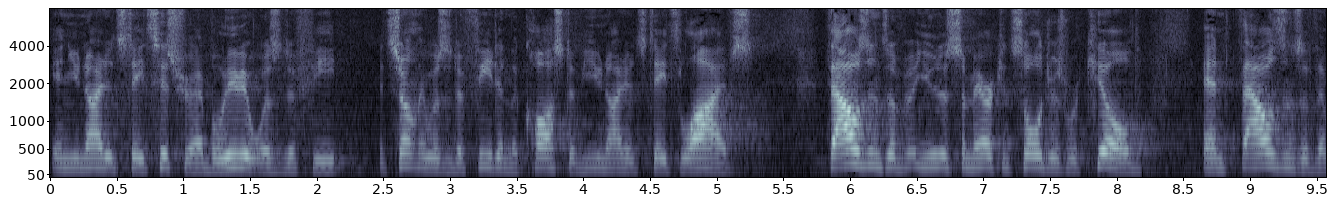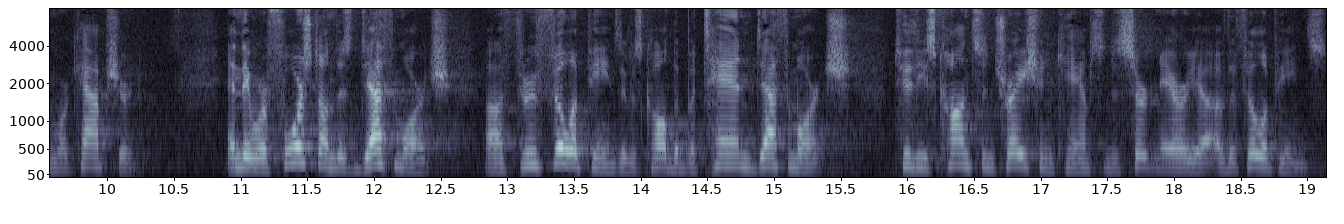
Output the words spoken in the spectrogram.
in United States history. I believe it was a defeat. It certainly was a defeat in the cost of United States lives. Thousands of U.S. American soldiers were killed, and thousands of them were captured. And they were forced on this death march uh, through Philippines. It was called the Bataan Death March to these concentration camps in a certain area of the Philippines.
